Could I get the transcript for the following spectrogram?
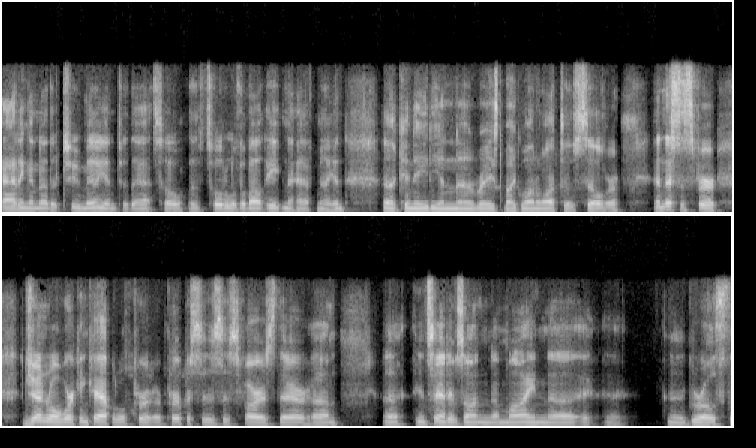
adding another two million to that, so a total of about eight and a half million Canadian raised by Guanajuato Silver. And this is for general working capital purposes as far as their um, incentives on uh, mine uh, growth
